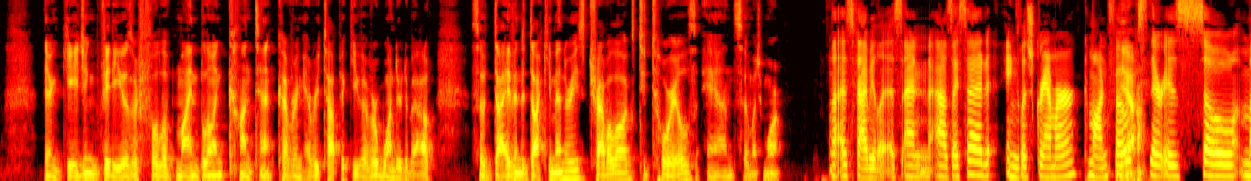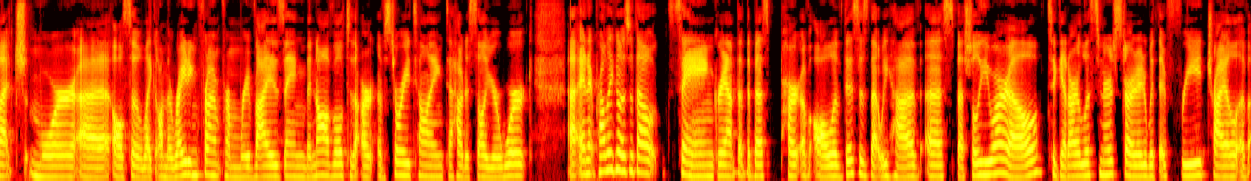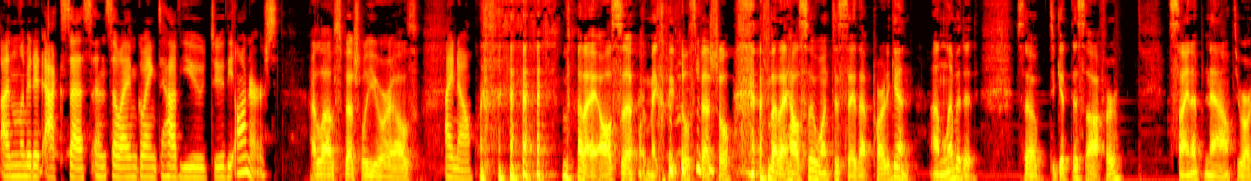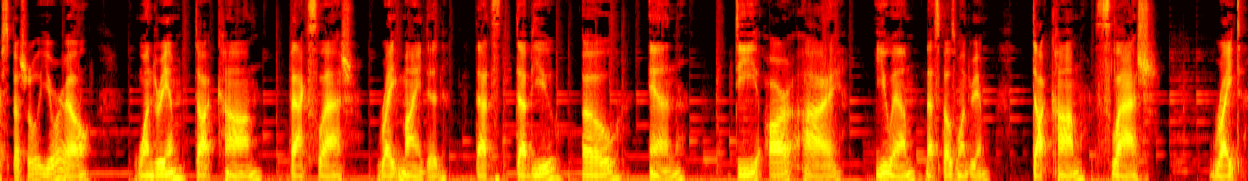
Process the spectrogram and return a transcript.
Their engaging videos are full of mind blowing content covering every topic you've ever wondered about. So dive into documentaries, travelogues, tutorials, and so much more. That is fabulous. And as I said, English grammar. Come on, folks. Yeah. There is so much more uh, also like on the writing front from revising the novel to the art of storytelling to how to sell your work. Uh, and it probably goes without saying, Grant, that the best part of all of this is that we have a special URL to get our listeners started with a free trial of unlimited access. And so I'm going to have you do the honors. I love special URLs. I know. but I also, it makes me feel special. but I also want to say that part again unlimited. So to get this offer, sign up now through our special URL, wondrium.com backslash write minded. That's W O N D R I U M, that spells Wondrium, dot com slash write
